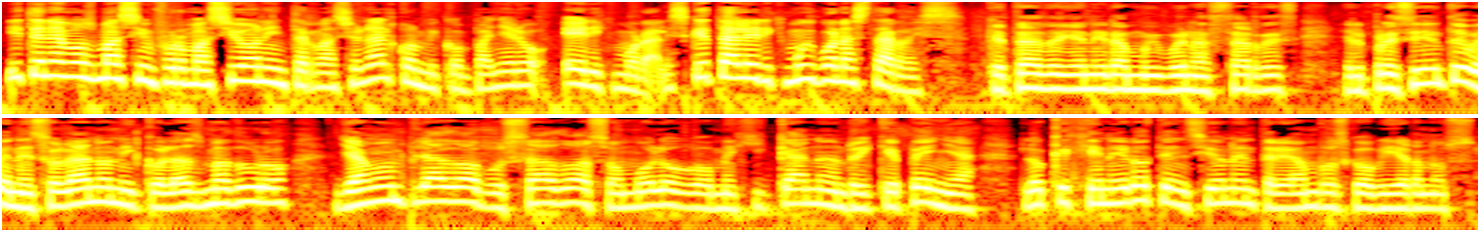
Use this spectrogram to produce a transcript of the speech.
Y tenemos más información internacional con mi compañero Eric Morales. ¿Qué tal, Eric? Muy buenas tardes. ¿Qué tal, Deyanira? Muy buenas tardes. El presidente venezolano Nicolás Maduro llamó empleado abusado a su homólogo mexicano Enrique Peña, lo que generó tensión entre ambos gobiernos.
